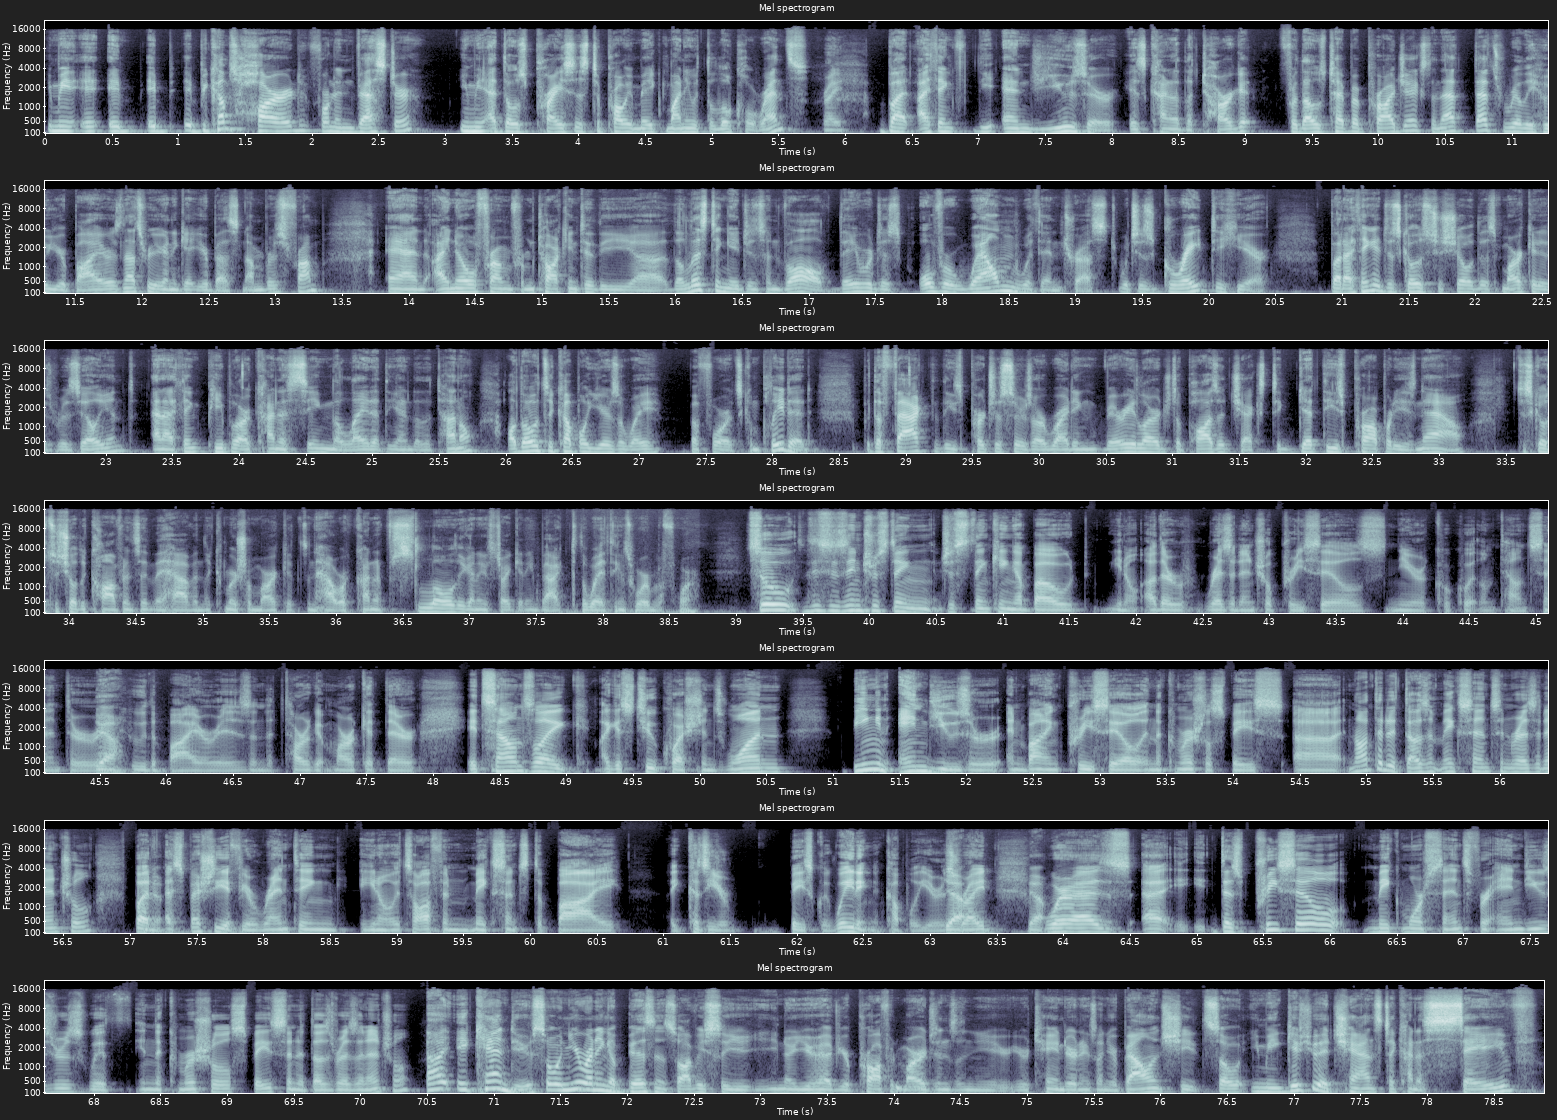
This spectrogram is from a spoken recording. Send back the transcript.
I mean it, it it it becomes hard for an investor. You mean at those prices to probably make money with the local rents? right? but I think the end user is kind of the target for those type of projects, and that that's really who your buyer is, and that's where you're going to get your best numbers from. And I know from from talking to the uh, the listing agents involved, they were just overwhelmed with interest, which is great to hear. But I think it just goes to show this market is resilient, and I think people are kind of seeing the light at the end of the tunnel. Although it's a couple years away before it's completed, but the fact that these purchasers are writing very large deposit checks to get these properties now just goes to show the confidence that they have in the commercial markets and how we're kind of slowly going to start getting back to the way things were before. So this is interesting. Just thinking about you know other residential pre-sales near Coquitlam Town Center Yeah. and who the buyer is and the target market there. It sounds like I guess two questions. One, being an end user and buying pre-sale in the commercial space. Uh, not that it doesn't make sense in residential, but Yeah. especially if you're renting, you know, it's often makes sense to buy because you're basically waiting a couple years, Yeah. right? Yeah. Whereas, uh, does pre-sale make more sense for end users with in the commercial space than it does residential? Uh, it can do. So when you're running a business, obviously you, you know you have your profit margins and your, your retained earnings on your balance sheet. So I mean, it gives you a chance to kind of save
